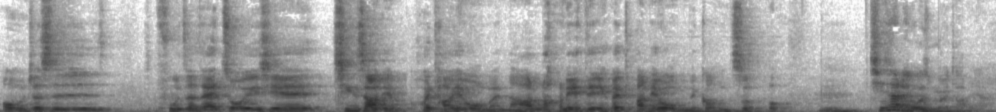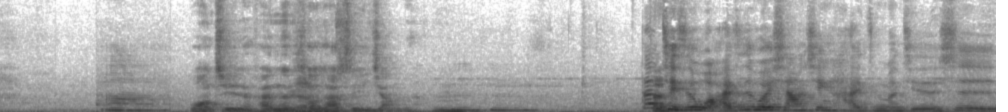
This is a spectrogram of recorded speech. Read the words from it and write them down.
哦，我们就是。负责在做一些青少年会讨厌我们，然后老年人也会讨厌我们的工作。嗯，青少年为什么会讨厌？嗯，忘记了，反正那时候他自己讲的。嗯。嗯但其实我还是会相信孩子们其实是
